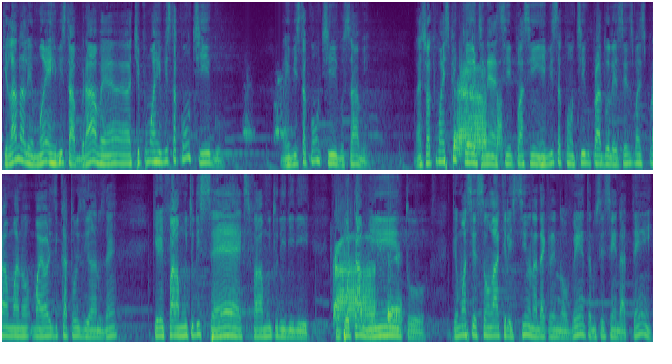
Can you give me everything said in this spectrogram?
Que lá na Alemanha a revista Brava é, é tipo uma revista contigo. A revista Contigo, sabe? Mas só que mais picante, ah, né? Tá. Tipo assim, revista Contigo para adolescentes, mas para maiores de 14 anos, né? Que ele fala muito de sexo, fala muito de, de, de ah, comportamento. É. Tem uma sessão lá que eles tinham na década de 90, não sei se ainda tem,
